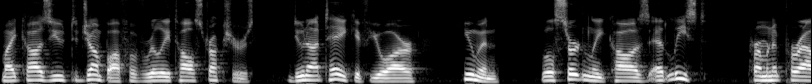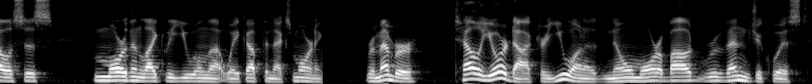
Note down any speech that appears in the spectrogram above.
Might cause you to jump off of really tall structures. Do not take if you are human. Will certainly cause at least permanent paralysis. More than likely, you will not wake up the next morning. Remember, tell your doctor you want to know more about Revengequist.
